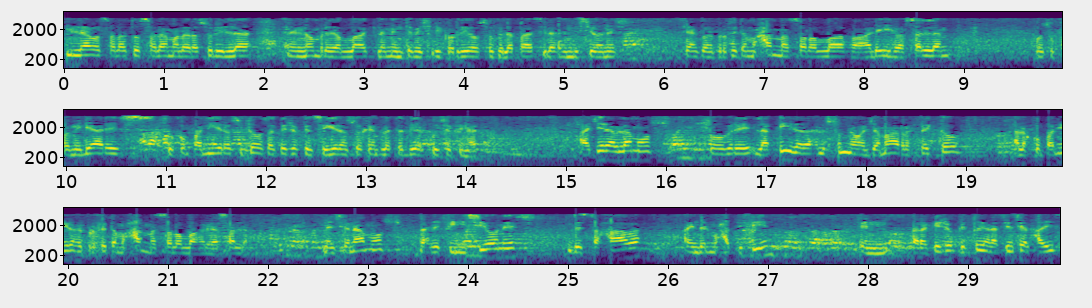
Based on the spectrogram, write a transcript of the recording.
Bismillah wa salatu salam ala Rasulillah, en el nombre de Allah, clemente misericordioso, que la paz y las bendiciones sean con el profeta Muhammad sallallahu alayhi wa sallam, con sus familiares, sus compañeros y todos aquellos que siguieron su ejemplo hasta el día del juicio final. Ayer hablamos sobre la pida de Ahl-Sunnah wal Jama'ah respecto a los compañeros del profeta Muhammad sallallahu alaihi wasallam. Mencionamos las definiciones de Sahaba, del Muhaddithin, para aquellos que estudian la ciencia del Hadith.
